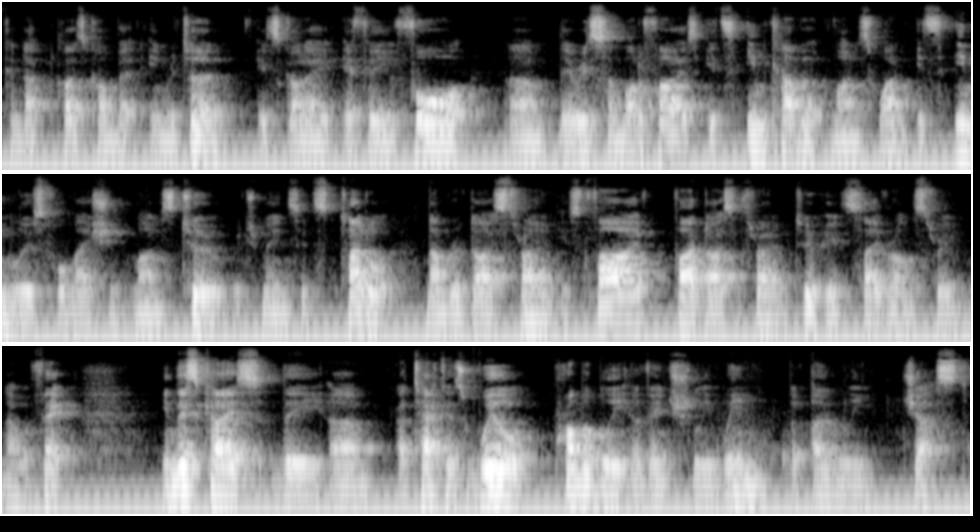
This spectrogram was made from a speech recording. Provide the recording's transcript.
conduct close combat in return. It's got a FE of 4, um, there is some modifiers. It's in cover, minus 1. It's in loose formation, minus 2, which means its total number of dice thrown is 5. 5 dice are thrown, 2 hits, save rolls 3, no effect. In this case, the um, attackers will probably eventually win, but only just.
